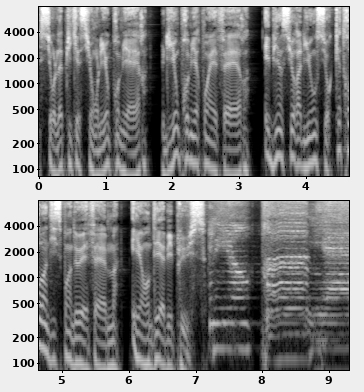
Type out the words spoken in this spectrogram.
sur l'application Lyon Première, lyonpremière.fr et bien sûr à Lyon sur 90.2 FM et en DAB+. Lyon Première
